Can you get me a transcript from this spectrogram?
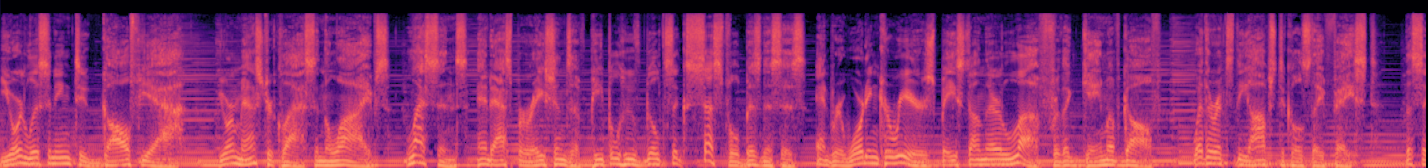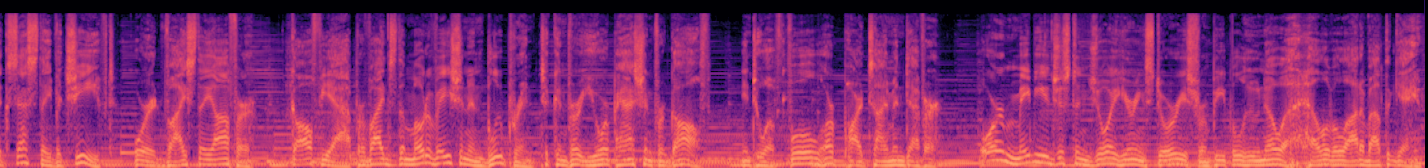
You're listening to Golf Yeah, your masterclass in the lives, lessons, and aspirations of people who've built successful businesses and rewarding careers based on their love for the game of golf. Whether it's the obstacles they faced, the success they've achieved, or advice they offer, Golf Yeah provides the motivation and blueprint to convert your passion for golf into a full or part time endeavor. Or maybe you just enjoy hearing stories from people who know a hell of a lot about the game.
